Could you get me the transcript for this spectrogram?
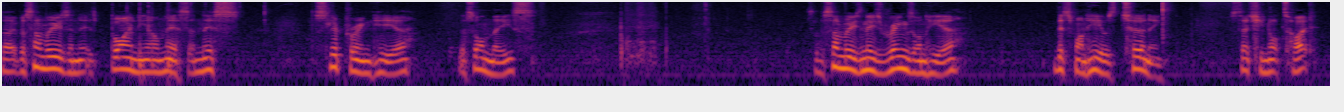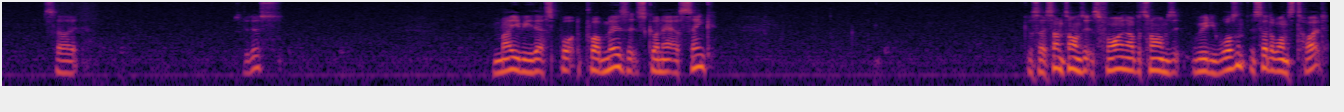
So for some reason it's binding on this and this slip ring here that's on these. So for some reason these rings on here this one here was turning. It's actually not tight. So see this? Maybe that's what the problem is. It's gone out of sync. Because so sometimes it's fine other times it really wasn't. This other one's tight.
